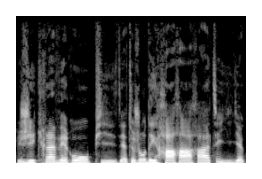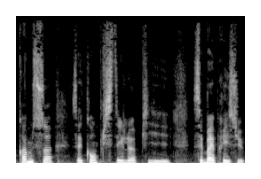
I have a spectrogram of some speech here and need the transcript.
j'écris à Véro, puis il y a toujours des ha-ha-ha. Tu sais, il y a comme ça, cette complicité-là, puis c'est bien précieux.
